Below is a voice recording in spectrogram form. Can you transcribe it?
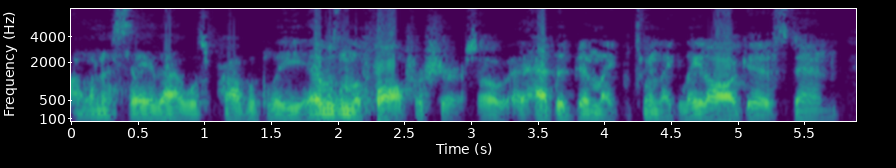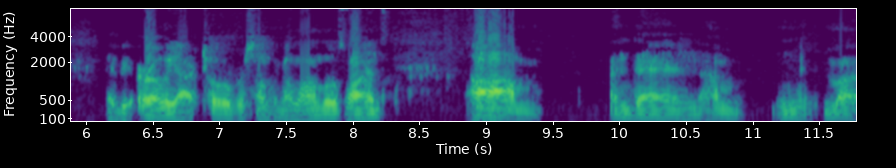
I want to say that was probably it was in the fall for sure. So it had to have been like between like late August and maybe early October, something along those lines. Um, and then um, my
